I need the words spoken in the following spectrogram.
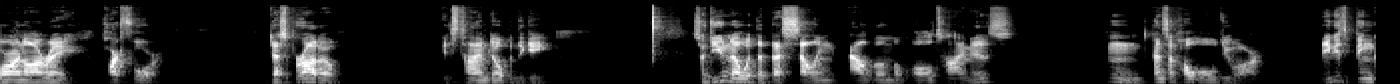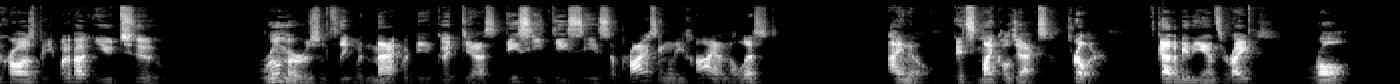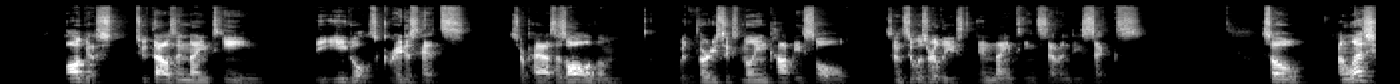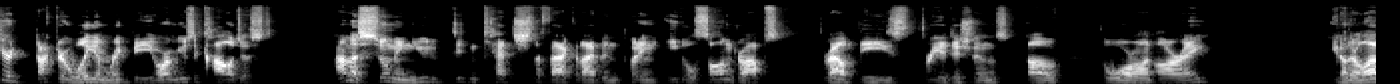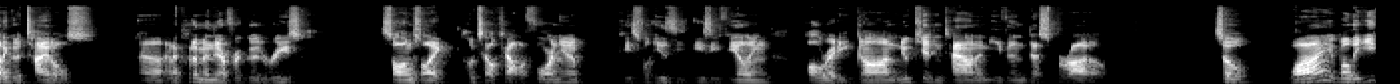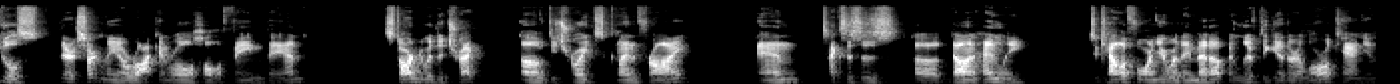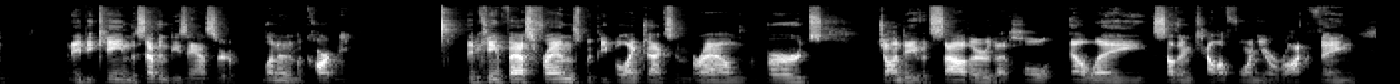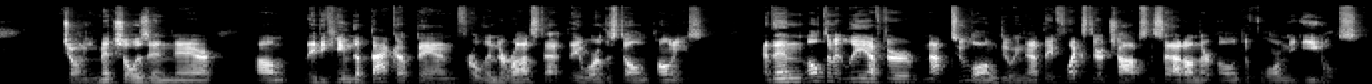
War on RA, Part 4. Desperado, it's time to open the gate. So, do you know what the best selling album of all time is? Hmm, depends on how old you are. Maybe it's Bing Crosby. What about U2? Rumours and Fleetwood Mac would be a good guess. ACDC is surprisingly high on the list. I know, it's Michael Jackson. Thriller. It's got to be the answer, right? Wrong. August 2019, The Eagles' greatest hits surpasses all of them with 36 million copies sold since it was released in 1976. So, unless you're Dr. William Rigby or a musicologist, I'm assuming you didn't catch the fact that I've been putting Eagles song drops throughout these three editions of The War on RA. You know, there are a lot of good titles, uh, and I put them in there for a good reason. Songs like Hotel California, Peaceful Easy, Easy Feeling, Already Gone, New Kid in Town, and even Desperado. So, why? Well, the Eagles, they're certainly a rock and roll Hall of Fame band. Started with the trek of Detroit's Glenn Frey and Texas's uh, Don Henley to California, where they met up and lived together in Laurel Canyon, and they became the 70s answer to Lennon and McCartney. They became fast friends with people like Jackson Browne, the Byrds, John David Souther, that whole LA, Southern California rock thing. Joni Mitchell was in there. Um, they became the backup band for Linda Ronstadt. They were the Stone Poneys. And then ultimately, after not too long doing that, they flexed their chops and set out on their own to form the Eagles.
